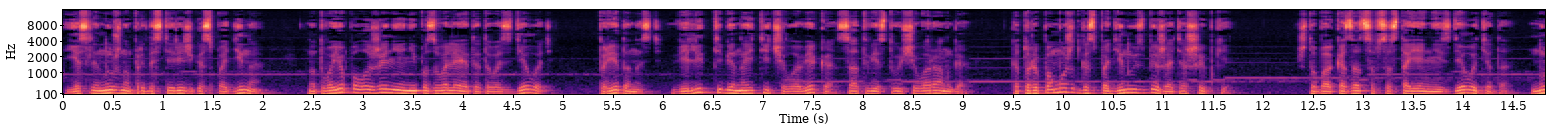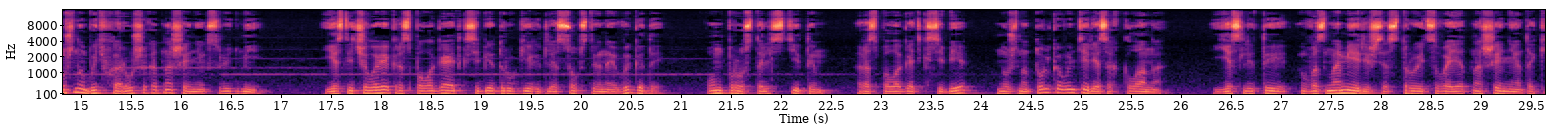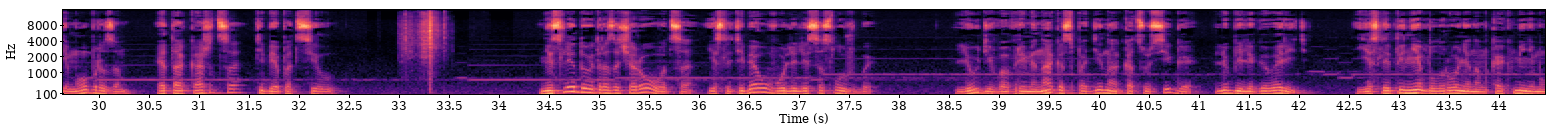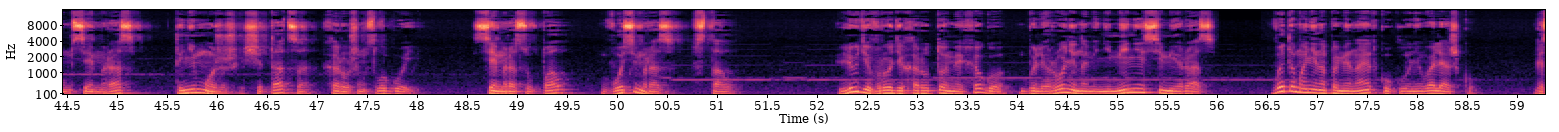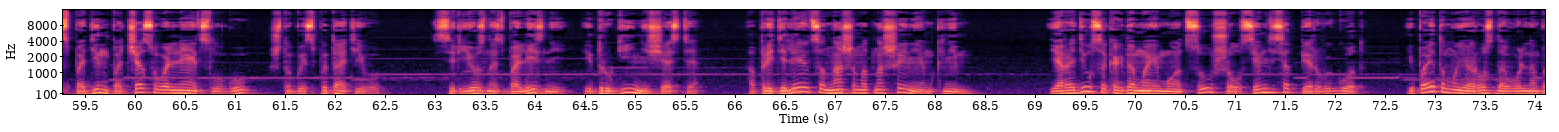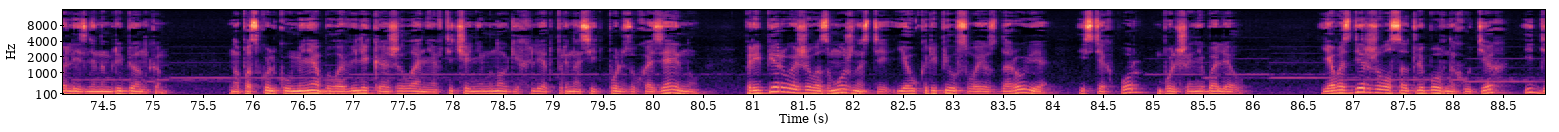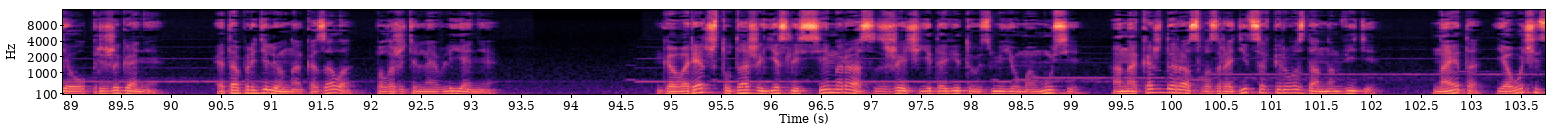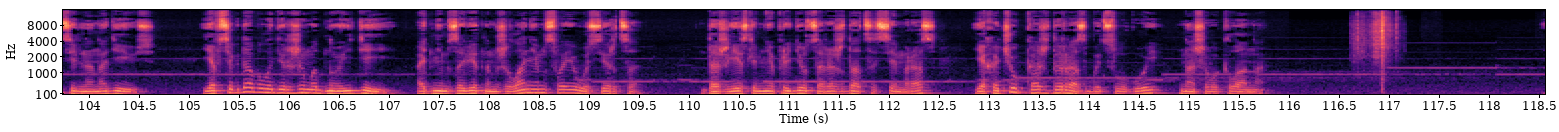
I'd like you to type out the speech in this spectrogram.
Если нужно предостеречь господина, но твое положение не позволяет этого сделать, преданность велит тебе найти человека соответствующего ранга, который поможет господину избежать ошибки. Чтобы оказаться в состоянии сделать это, нужно быть в хороших отношениях с людьми. Если человек располагает к себе других для собственной выгоды, он просто льстит им. Располагать к себе нужно только в интересах клана – если ты вознамеришься строить свои отношения таким образом, это окажется тебе под силу. Не следует разочаровываться, если тебя уволили со службы. Люди во времена господина Кацусига любили говорить, если ты не был ронином как минимум семь раз, ты не можешь считаться хорошим слугой. Семь раз упал, восемь раз встал. Люди вроде Харутоми Хёго были ронинами не менее семи раз – в этом они напоминают куклу-неваляшку. Господин подчас увольняет слугу, чтобы испытать его. Серьезность болезней и другие несчастья определяются нашим отношением к ним. Я родился, когда моему отцу шел 71 год, и поэтому я рос довольно болезненным ребенком. Но поскольку у меня было великое желание в течение многих лет приносить пользу хозяину, при первой же возможности я укрепил свое здоровье и с тех пор больше не болел. Я воздерживался от любовных утех и делал прижигание. Это определенно оказало положительное влияние. Говорят, что даже если семь раз сжечь ядовитую змею Мамуси, она каждый раз возродится в первозданном виде. На это я очень сильно надеюсь. Я всегда был одержим одной идеей, одним заветным желанием своего сердца. Даже если мне придется рождаться семь раз, я хочу каждый раз быть слугой нашего клана.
